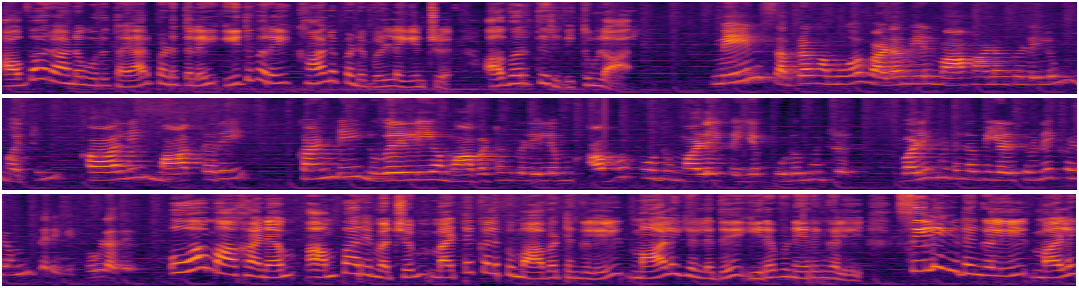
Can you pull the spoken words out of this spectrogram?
அவ்வாறான ஒரு தயார்படுத்தலை இதுவரை காணப்படவில்லை என்று அவர் தெரிவித்துள்ளார். மேல் சப்ரகமுக வடமேல் மாகாணங்களிலும் மற்றும் காலி மாத்தரை கண்டி நுவரெலியா மாவட்டங்களிலும் அவ்வப்போது மழை பெய்யக்கூடும் என்று வளிமண்டலவியல் திணைக்களம் தெரிவித்துள்ளது. உவா மாகாணம் அம்பாறை மற்றும் மட்டக்களப்பு மாவட்டங்களில் மாலை அல்லது இரவு நேரங்களில் சில இடங்களில் மழை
